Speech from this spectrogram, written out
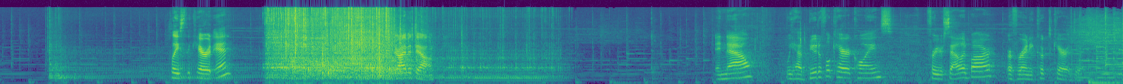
Place the carrot in, drive it down. And now we have beautiful carrot coins for your salad bar or for any cooked carrot dish.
